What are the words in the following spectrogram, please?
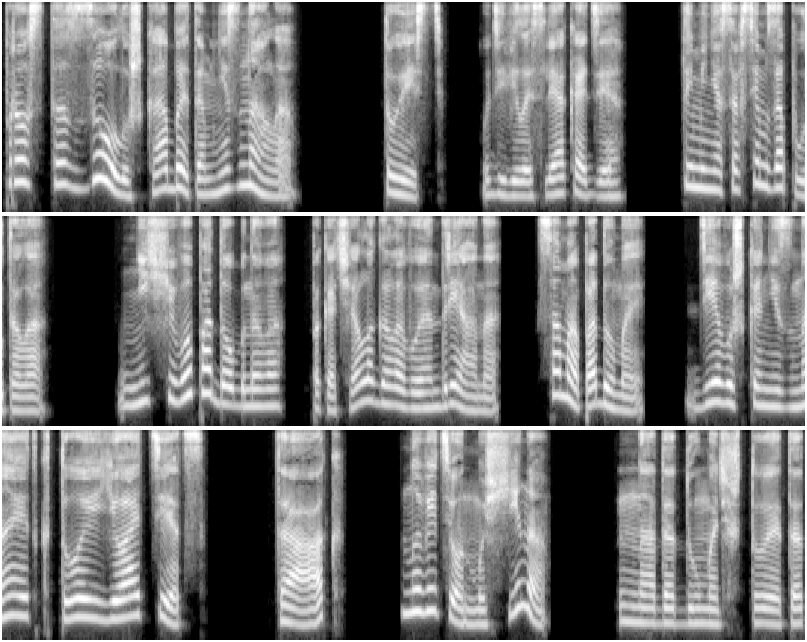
Просто Золушка об этом не знала». «То есть», — удивилась Леокадия, — «ты меня совсем запутала. «Ничего подобного», — покачала головой Андриана. «Сама подумай. Девушка не знает, кто ее отец. Так, но ведь он мужчина. Надо думать, что это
